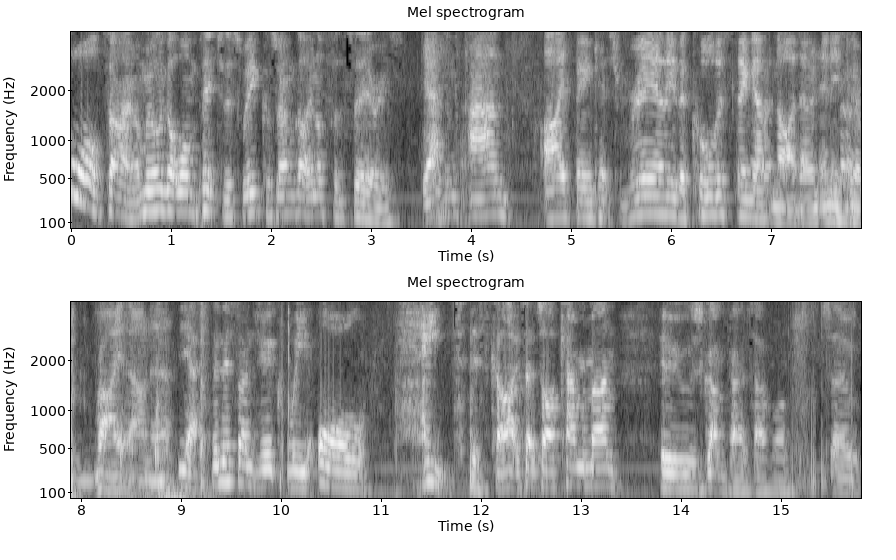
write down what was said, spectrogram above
Wall time. And we only got one picture this week because we haven't got enough for the series. Yes, and I think it's really the coolest thing ever. No, I don't. It needs No. to go right down there. Yes, the Nissan Juke, we all hate this car, except our cameraman whose grandparents have one. So,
